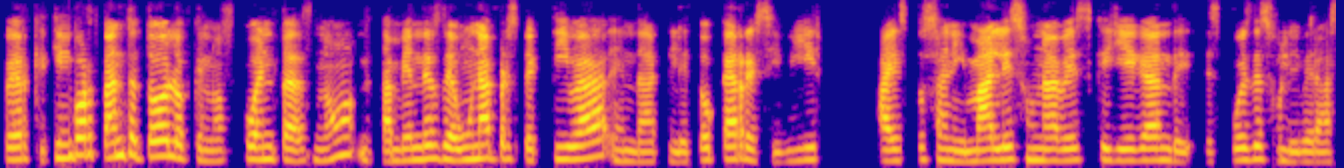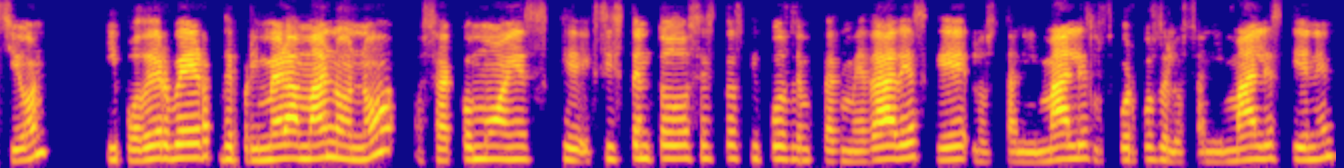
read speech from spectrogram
Fer. Qué importante todo lo que nos cuentas, ¿no? También desde una perspectiva en la que le toca recibir a estos animales una vez que llegan después de su liberación y poder ver de primera mano, ¿no? O sea, cómo es que existen todos estos tipos de enfermedades que los animales, los cuerpos de los animales tienen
